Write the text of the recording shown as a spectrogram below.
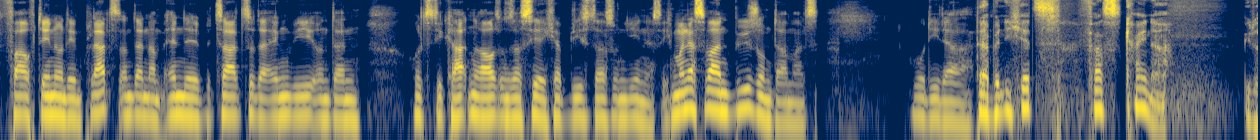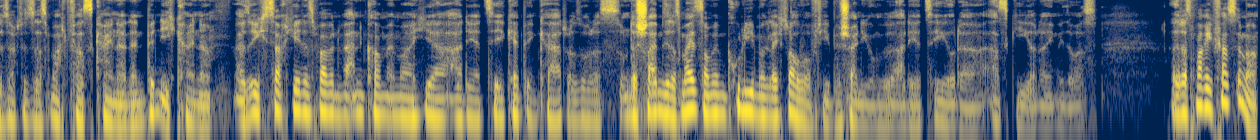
fahr auf den und den Platz und dann am Ende bezahlst du da irgendwie und dann holst die Karten raus und sagst hier, ich habe dies, das und jenes. Ich meine, das war ein Büsum damals, wo die da. Da bin ich jetzt fast keiner. Wie du sagtest, das macht fast keiner, dann bin ich keiner. Also ich sag jedes Mal, wenn wir ankommen, immer hier ADAC Campingcard oder so. Das, und das schreiben sie das meistens noch mit dem Kuli immer gleich drauf auf die Bescheinigung, so ADAC oder ASCII oder irgendwie sowas. Also das mache ich fast immer.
